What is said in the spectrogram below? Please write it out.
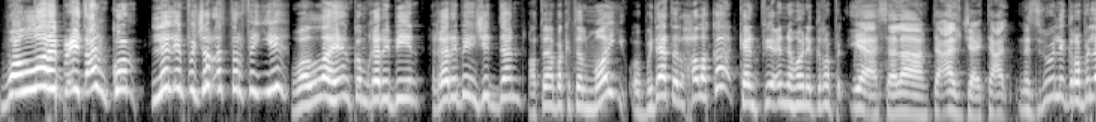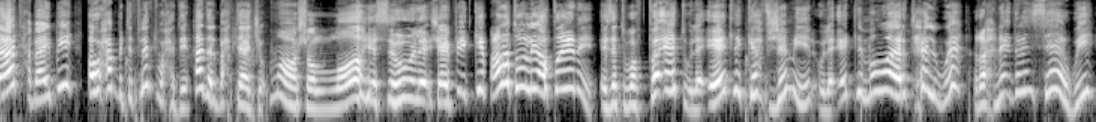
والله بعيد عنكم. ليه الانفجار أثر فيي؟ والله إنكم غريبين غريبين جدا. أعطينا bucket المي وبداية الحلقة كان في عندنا هون gravel. يا سلام تعال جاي تعال. نزلوا لي جرافلات حبايبي أو حبة flint وحدة. هذا اللي بحتاجه. ما شاء الله يا سهولة. شايفين كيف؟ على طول يعطيني إذا توفقت ولقيت لي كهف جميل ولقيت لي موارد حلوة راح نقدر نساوي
